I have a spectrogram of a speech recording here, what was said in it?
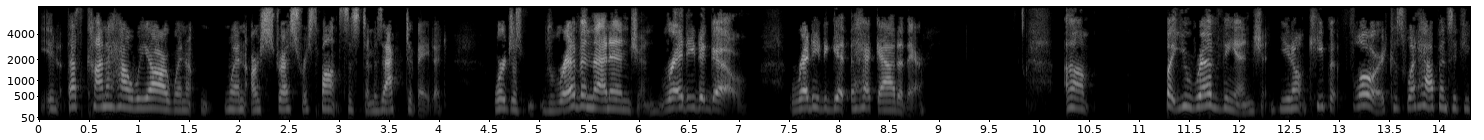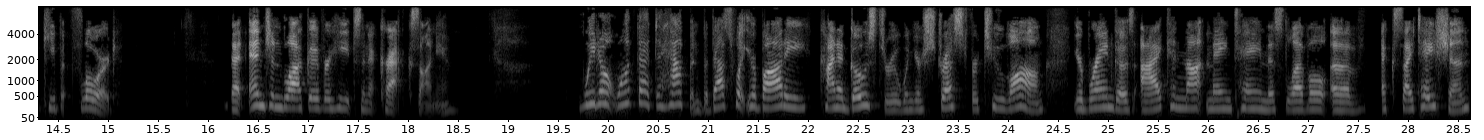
You know that's kind of how we are when when our stress response system is activated. We're just revving that engine ready to go ready to get the heck out of there. Um, but you rev the engine. You don't keep it floored because what happens if you keep it floored? That engine block overheats and it cracks on you we don't want that to happen but that's what your body kind of goes through when you're stressed for too long. Your brain goes i cannot maintain this level of excitation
